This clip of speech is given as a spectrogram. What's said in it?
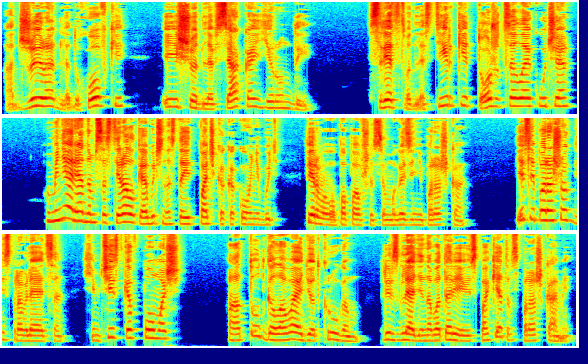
от жира, для духовки и еще для всякой ерунды. Средства для стирки тоже целая куча. У меня рядом со стиралкой обычно стоит пачка какого-нибудь первого попавшегося в магазине порошка. Если порошок не справляется, химчистка в помощь. А тут голова идет кругом при взгляде на батарею из пакетов с порошками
